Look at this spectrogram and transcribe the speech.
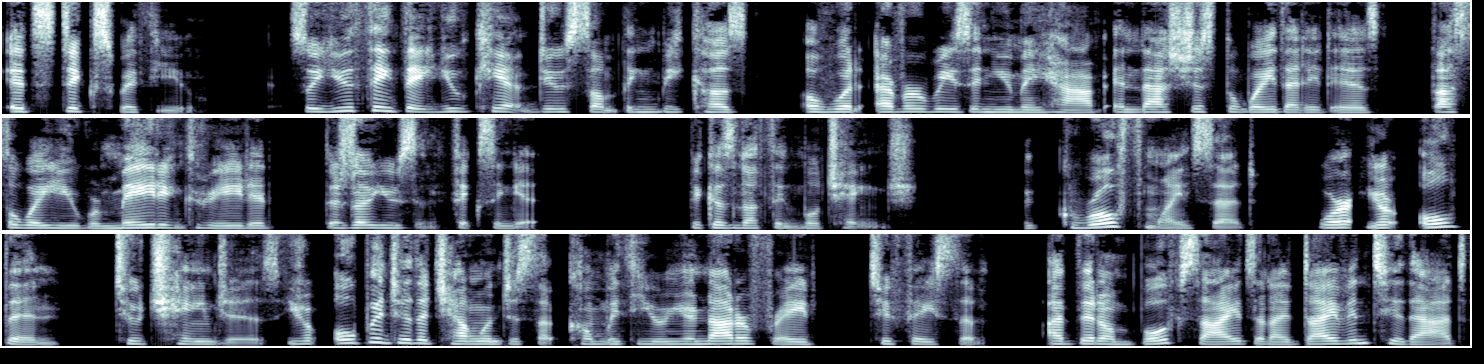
it sticks with you. So you think that you can't do something because of whatever reason you may have. And that's just the way that it is. That's the way you were made and created. There's no use in fixing it because nothing will change. A growth mindset where you're open to changes, you're open to the challenges that come with you, and you're not afraid to face them. I've been on both sides and I dive into that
